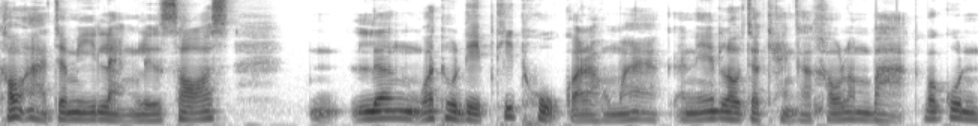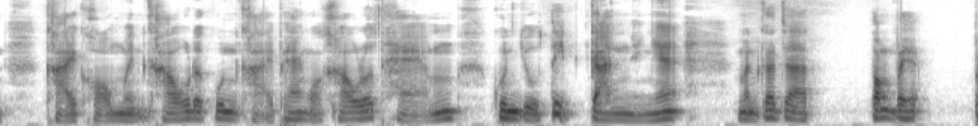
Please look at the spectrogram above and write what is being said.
เขาอาจจะมีแหล่งหรือซอสเรื่องวัตถุดิบที่ถูกกว่าเรามาก อันนี้เราจะแข่งกับเขาลำบาก เพราะคุณขายของเหมือนเขาแต่คุณขายแพงกว่าเขาแล้วแถมคุณอยู่ติดกันอย่างเงี้ย มันก็จะต้องไปไป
